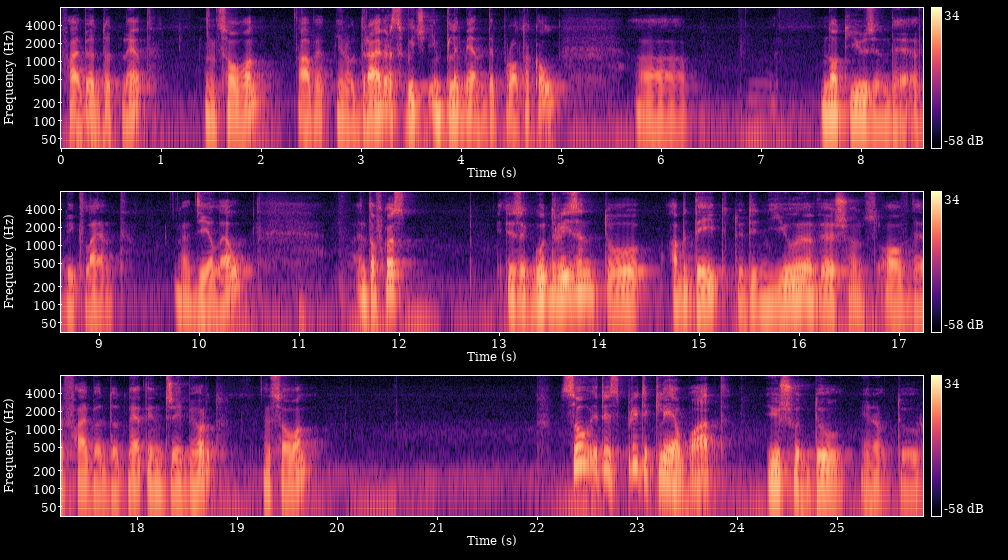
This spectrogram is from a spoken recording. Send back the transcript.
Firebird.net, and so on. Other, you know, drivers which implement the protocol, uh, not using the FB client uh, DLL. And of course, it is a good reason to update to the newer versions of the Firebird.net in Jaybird and so on. So it is pretty clear what you should do, you know, to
